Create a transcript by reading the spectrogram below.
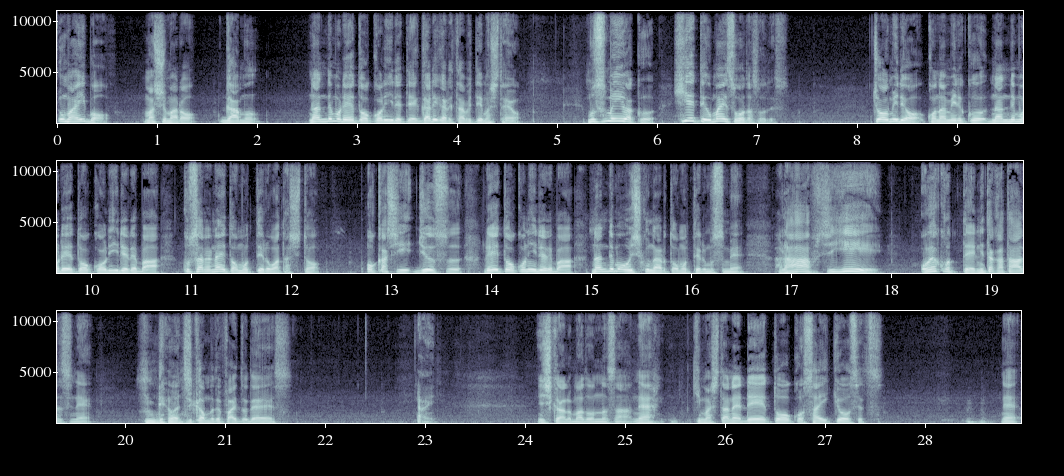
うまい棒マシュマロガム何でも冷凍庫に入れてガリガリ食べていましたよ。娘曰く冷えてうまいそうだそうです。調味料粉ミルク何でも冷凍庫に入れれば腐らないと思っている私と。お菓子ジュース冷凍庫に入れれば何でも美味しくなると思ってる娘。あら不思議。親子って似た方ですね。では時間までファイトです。はい。石川のマドンナさんね。来ましたね。冷凍庫最強説。ね。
